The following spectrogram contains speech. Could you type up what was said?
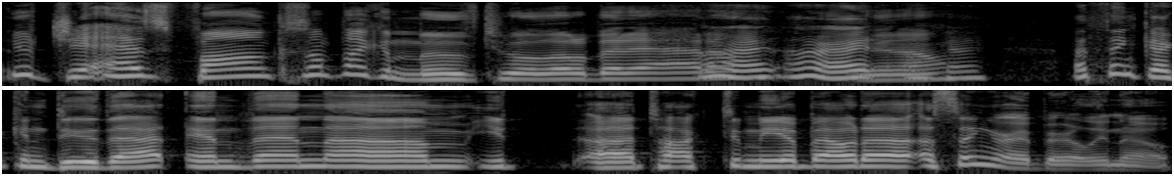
You know, jazz funk, something I can move to a little bit, Adam. All right, all right, You know? okay. I think I can do that. And then um, you uh, talk to me about a, a singer I barely know.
